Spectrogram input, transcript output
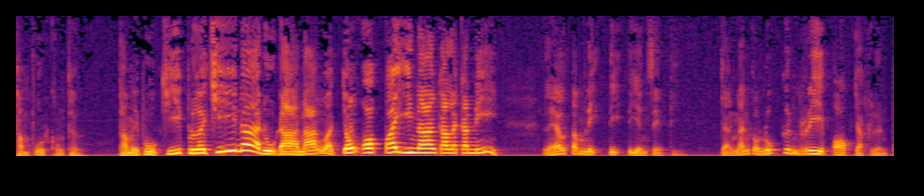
คำพูดของเธอ ทำให้พวกชี้เปลือยชี้หน้าดุด่านางว่าจงออกไปอีนางกันละกันนี้ แล้วตำหนิติเตียนเศรษฐี จากนั้นก็ลุกขึ้นรีบออกจากเรือนไป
